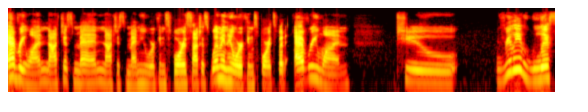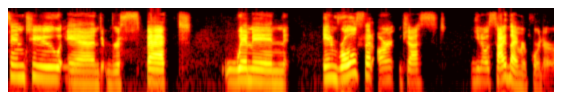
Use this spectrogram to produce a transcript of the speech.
everyone, not just men, not just men who work in sports, not just women who work in sports, but everyone to really listen to and respect women in roles that aren't just you know, a sideline reporter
